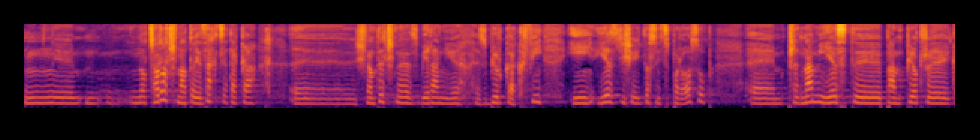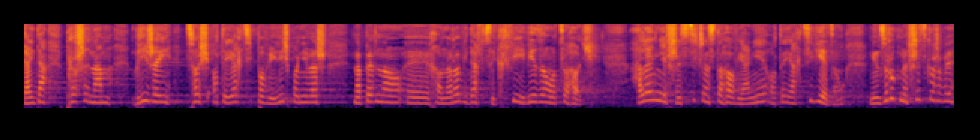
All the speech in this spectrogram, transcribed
mm, no coroczna to jest akcja taka e, świąteczne zbieranie, zbiórka krwi i jest dzisiaj dosyć sporo osób. E, Przed nami jest e, pan Piotr Gajda. Proszę nam bliżej coś o tej akcji powiedzieć, ponieważ na pewno e, honorowi dawcy krwi wiedzą o co chodzi. Ale nie wszyscy częstochowianie o tej akcji wiedzą. Więc zróbmy wszystko, żeby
